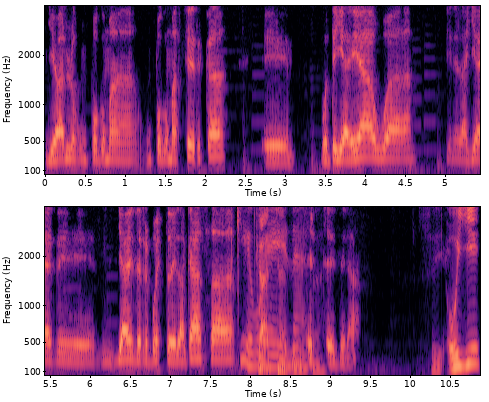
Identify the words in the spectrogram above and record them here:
llevarlos un poco más, un poco más cerca. Eh, botella de agua, tiene las llaves de, llaves de repuesto de la casa, Qué buena. etcétera. Sí. Oye,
